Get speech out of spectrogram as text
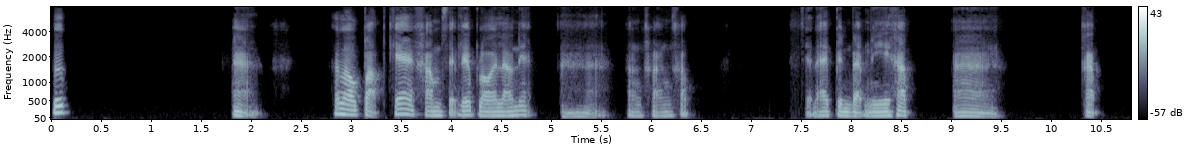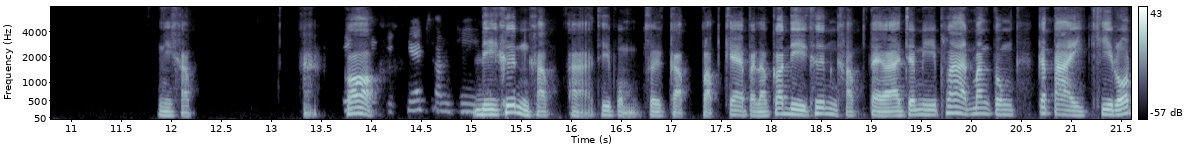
ปึ๊บอ่า ถ้าเราปรับแก้คำเสร็จเรียบร้อยแล้วเนี่ย อ่าบางครั้งครับ จะได้เป็นแบบนี้ครับ อ่า ครับ นี่ครับ อ่านี่ก็คือแก้คำอีดีขึ้นครับ อ่า ที่ผมเคยกลับปรับแก้ไปแล้วก็ดีขึ้นครับ แต่อาจจะมีพลาดบ้างตรงกระต่ายขี่รถ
